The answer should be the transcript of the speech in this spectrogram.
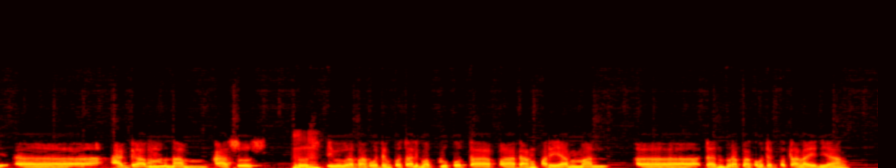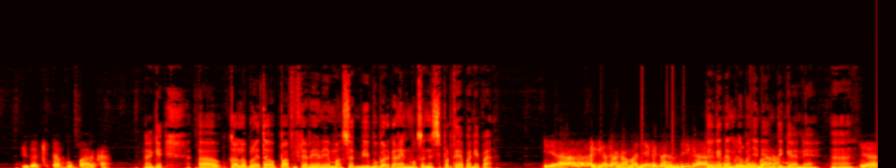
uh, Agam 6 kasus, terus mm -hmm. di beberapa kabupaten kota 50 kota, Padang Pariaman uh, dan beberapa kabupaten kota lain yang juga kita bubarkan. Oke, okay. uh, kalau boleh tahu Pak Fikar yang dimaksud dibubarkan ini maksudnya seperti apa nih Pak? Ya kegiatan kampanye kita hentikan. Kegiatan kampanye dihentikan ya. Uh -huh. Ya.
